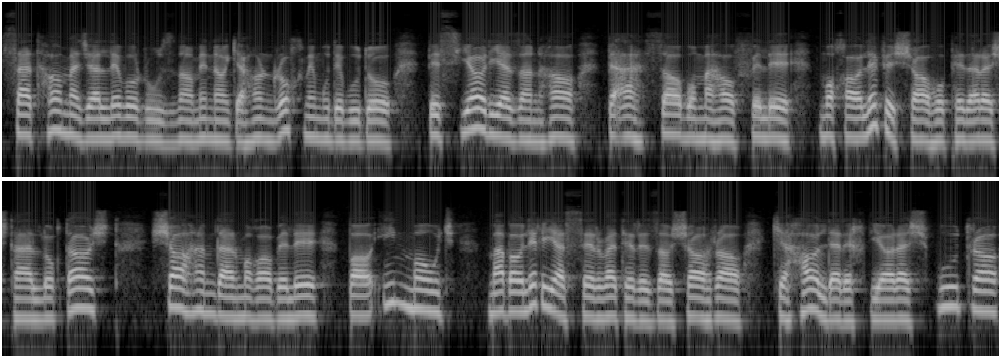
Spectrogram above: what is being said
صدها مجله و روزنامه ناگهان رخ نموده بود و بسیاری از آنها به احزاب و محافل مخالف شاه و پدرش تعلق داشت شاه هم در مقابله با این موج مبالغی از ثروت رضا شاه را که حال در اختیارش بود را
